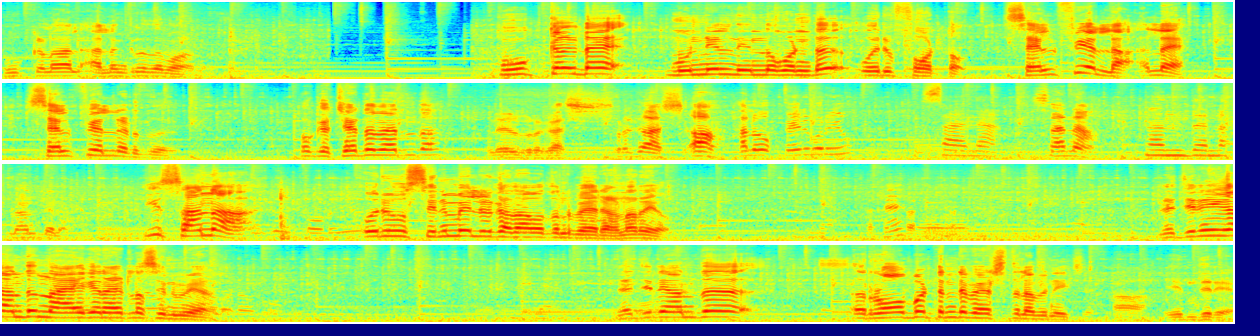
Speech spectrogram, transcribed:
പൂക്കളാൽ അലങ്കൃതമാണ്. പൂക്കളുടെ മുന്നിൽ നിന്നുകൊണ്ട് ഒരു ഫോട്ടോ. സെൽഫി അല്ല അല്ലേ? സെൽഫി അല്ല എടുത്തത്. ഓക്കെ ചേട്ടൻ പേരെന്താ? പ്രകാശ്. പ്രകാശ്. ആ ഹലോ പേര് പറയൂ. സന. സന. നന്ദന. നന്ദന. ഈ സന ഒരു സിനിമയിലെ ഒരു കഥാപാത്രത്തിന്റെ പേരാണ് അറിയോ? രജനീകാന്ത് നായകനായിട്ടുള്ള സിനിമയാണ്. രജനീകാന്ത് റോബർട്ടിന്റെ വേഷത്തിൽ അഭിനയിച്ചു ആ എന്തിര്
